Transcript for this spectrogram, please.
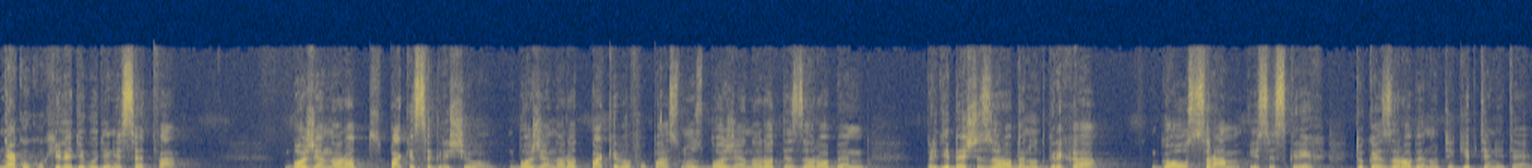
няколко хиляди години след това. Божия народ пак е съгрешил, Божия народ пак е в опасност, Божия народ е заробен, преди беше заробен от греха, гол, срам и се скрих, тук е заробен от египтяните.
